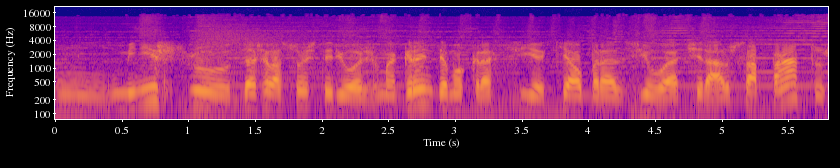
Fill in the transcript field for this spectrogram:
um ministro das Relações Exteriores, uma grande democracia que é o Brasil, a tirar os sapatos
